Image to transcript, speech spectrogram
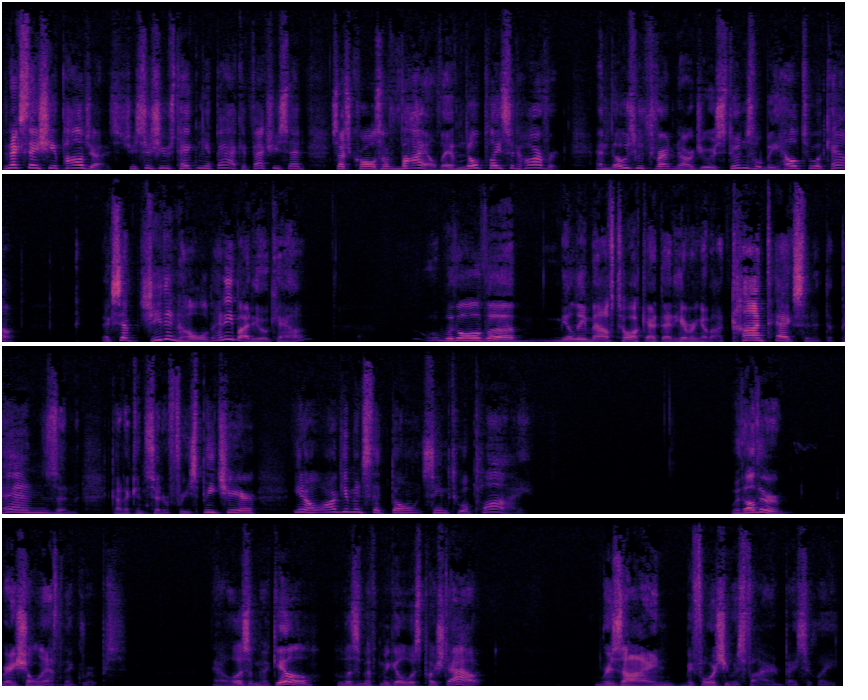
The next day, she apologized. She said she was taking it back. In fact, she said such calls are vile. They have no place at Harvard. And those who threaten our Jewish students will be held to account. Except she didn't hold anybody to account. With all the mealy mouth talk at that hearing about context and it depends and got to consider free speech here, you know, arguments that don't seem to apply with other racial and ethnic groups. Now, Elizabeth Magill, Elizabeth Magill was pushed out, resigned before she was fired, basically.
